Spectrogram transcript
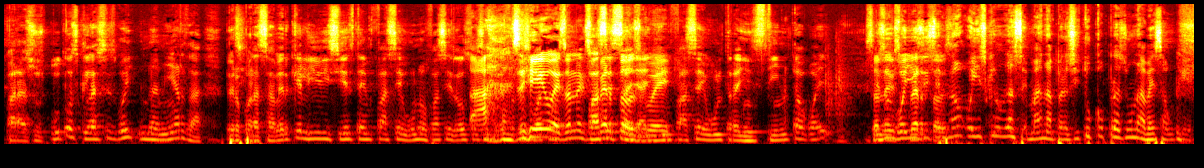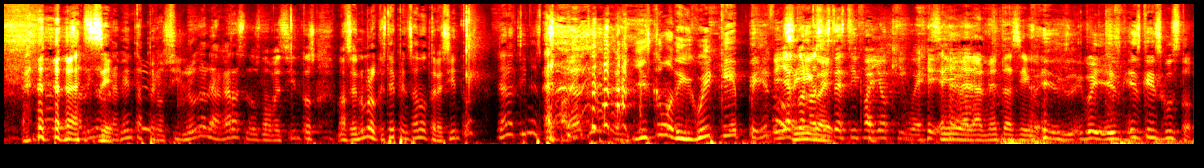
para sus putas clases, güey, una mierda. Pero para saber que el IDI sí está en fase 1, fase 2, fase Ah, 3, fase sí, 4, güey, son expertos, güey. Fase ultra instinto, güey. Son Esos expertos. dicen, no, güey, es que en una semana, pero si tú compras una vez, aunque salga Sí. reventa, pero si luego le agarras los 900 más el número que estoy pensando, 300, ya la tienes pagar. y es como de, güey, qué pedo. Y ya Sí, conociste a Steve Aoki, güey. Sí, güey, la neta sí, güey. Es- Güey, es, es que es justo.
